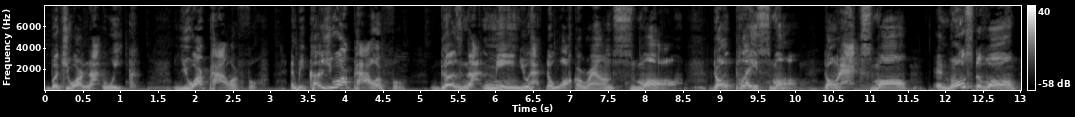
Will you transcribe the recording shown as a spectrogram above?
but you are not weak. You are powerful. And because you are powerful, does not mean you have to walk around small. Don't play small. Don't act small. And most of all,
